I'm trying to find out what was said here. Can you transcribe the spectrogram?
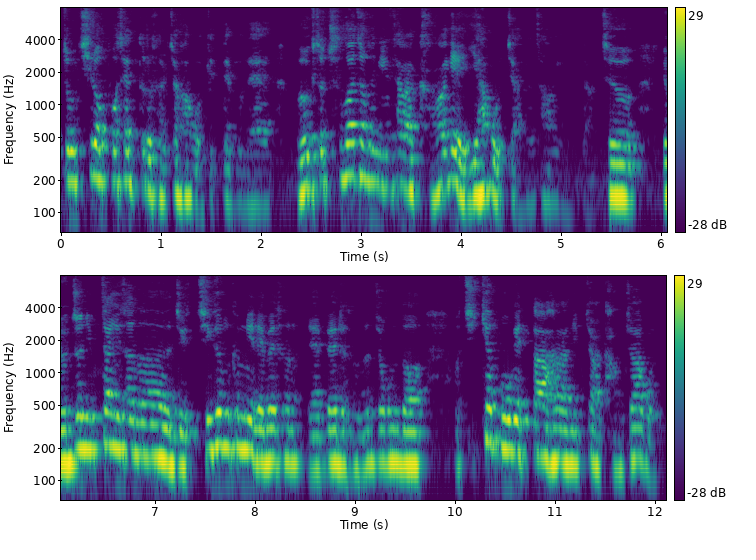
5.75%로 설정하고 있기 때문에 여기서 추가적인 인상을 강하게 얘기하고 있지 않은 상황입니다. 즉 연준 입장에서는 지금 금리 레벨에서는, 조금 더 지켜보겠다 하는 입장을 강조하고 있고요.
